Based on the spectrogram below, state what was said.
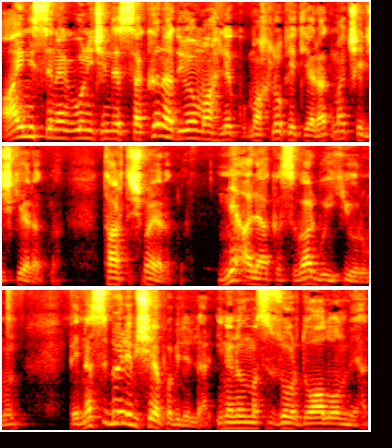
aynı sinagogun içinde sakın ha diyor mahluk, mahluk et yaratma, çelişki yaratma, tartışma yaratma. Ne alakası var bu iki yorumun? Ve nasıl böyle bir şey yapabilirler? İnanılması zor, doğal olmayan,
